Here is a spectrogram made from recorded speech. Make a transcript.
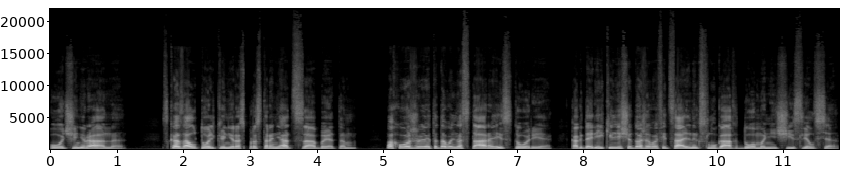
очень рано. Сказал только не распространяться об этом. Похоже, это довольно старая история, когда Рикель еще даже в официальных слугах дома не числился.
